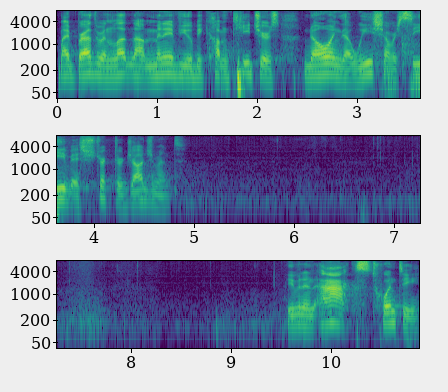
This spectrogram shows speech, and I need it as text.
my brethren, let not many of you become teachers, knowing that we shall receive a stricter judgment. Even in Acts 20,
